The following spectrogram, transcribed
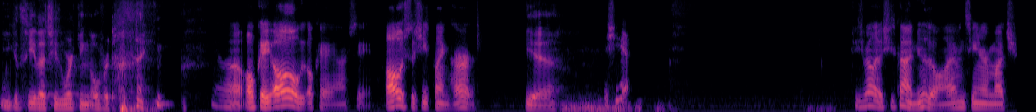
you could see that she's working overtime. Uh, okay. Oh, okay. I see. Oh, so she's playing her. yeah. Is she? She's really. She's kind of new though. I haven't seen her much.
